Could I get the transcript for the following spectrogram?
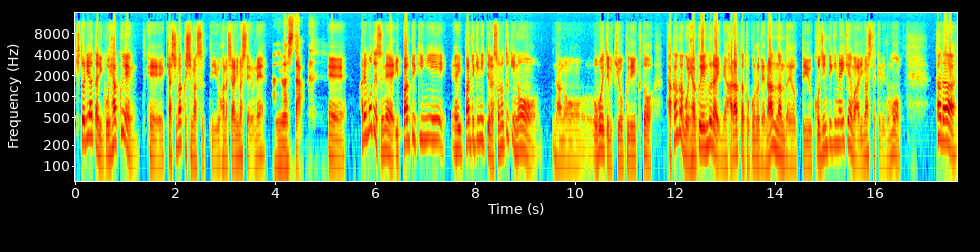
一人当たり500円、えーキャッシュバックしますっていうお話ありましたよね。ありました。えーあれもですね、一般的に、えー一般的にっていうのはその時の、あの、覚えてる記憶でいくと、たかが500円ぐらいね、払ったところで何なんだよっていう個人的な意見はありましたけれども、ただ、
